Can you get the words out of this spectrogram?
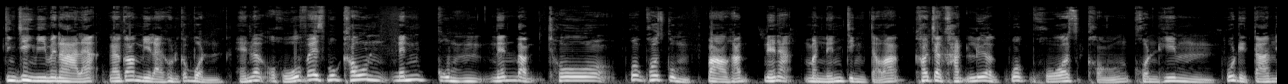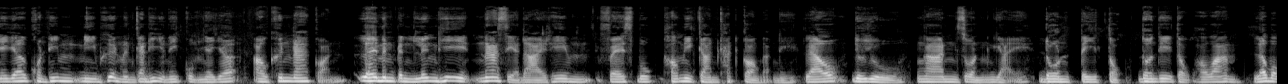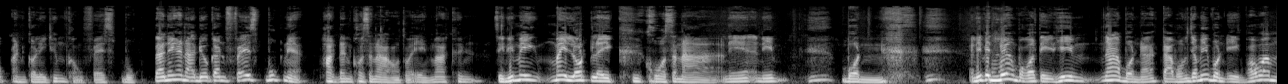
จริง ๆ มีมานานแล้ว แล้วก็มีหลายคนก็บน่นเห็นแบบโอ้โห Facebook เขาเน้นกลุ่ม เน้นแบบโชว์พวกโพสต์กลุ่มเปล่าครับ เน้นอะมันเน้นจริงแต่ว่าเขาจะคัดเลือกพวกโพสต์ของคนที่ผู้ติดตามเยอะๆ คนที่มีเพื่อนเหมือนกันที่อยู่ในกลุ่มเยอะๆ เอาขึ้นหน้าก่อน เลยมันเป็นเรื่องที่น่าเสียดายที่ Facebook เขามีการคัดกรองแบบนี้ แล้วอยู่ๆงานส่วนใหญ่ โดนตีตก โดนตีตกเพราะว่าระระบบอัลกอริทึมของ Facebook แต่ในขณะเดียวกัน Facebook เนี่ยผลักดันโฆษณาของตัวเองมากขึ้น สิ่งที่ไม่ไม่ลดเลยคือโฆษณา อันนี้อันนี้บน อันนี้เป็นเรื่องปกติที่น่าบ่นนะ แต่ผมจะไม่บ่นอีก เพราะว่า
